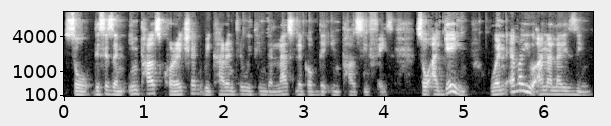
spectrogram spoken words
So this is an impulse correction. We're currently within the last leg of the impulsive phase. So again, whenever you're analyzing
